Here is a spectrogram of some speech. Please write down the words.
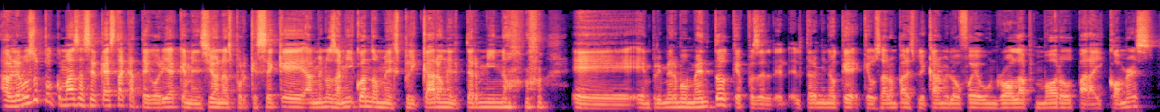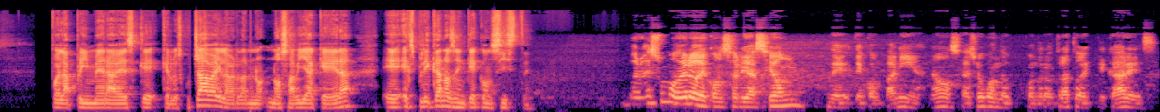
Hablemos un poco más acerca de esta categoría que mencionas, porque sé que al menos a mí cuando me explicaron el término eh, en primer momento, que pues el, término que, usaron para explicármelo fue un roll-up model para e-commerce, fue la primera vez que, lo escuchaba y la verdad no, sabía qué era. Eh, explícanos en qué consiste. Bueno, es un modelo de consolidación de, de compañías, ¿no? O sea, yo cuando, cuando lo trato de explicar es,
